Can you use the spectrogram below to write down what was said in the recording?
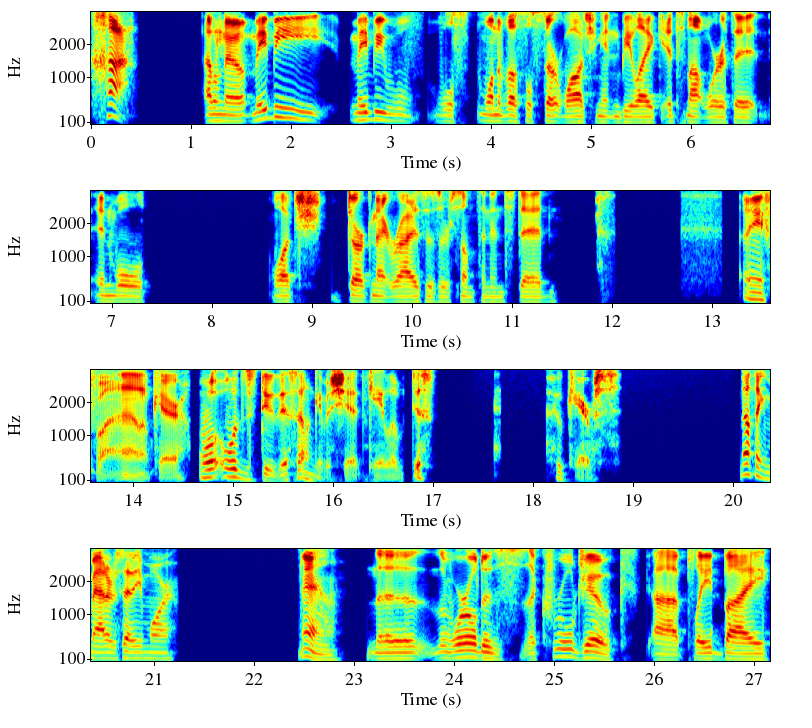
Huh. I don't know. Maybe maybe we'll, we'll one of us will start watching it and be like, it's not worth it, and we'll watch Dark Knight Rises or something instead. I mean, fine. I don't care. We'll we'll just do this. I don't give a shit, Caleb. Just who cares? Nothing matters anymore. Yeah. The the world is a cruel joke, uh, played by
